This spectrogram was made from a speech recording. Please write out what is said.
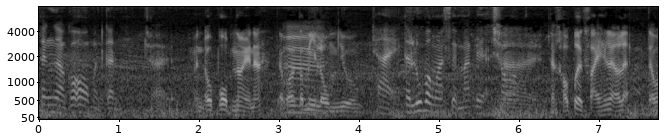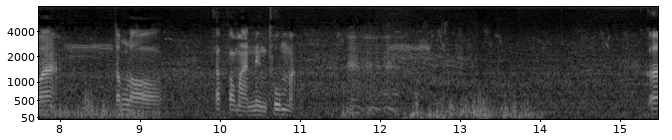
แต่เหงื่อก็ออกเหมือนกัน ใช่ มันอบๆหน่อยนะ แต่ว่าก็มีลมอยู่ ใช่ แต่รูปออกมาสวยมากเลยอะชอใช่บแต่เขาเปิดไฟให้แล้วแหละ แต่ว่าต้องรอสักประมาณหนึ่งทุ่มอะอืมอืมอืมก็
